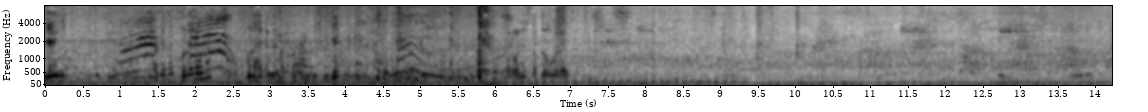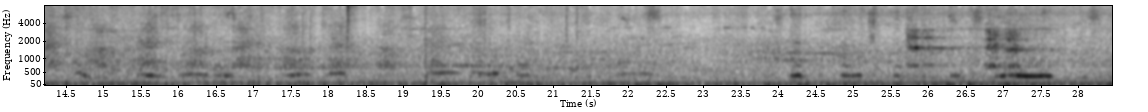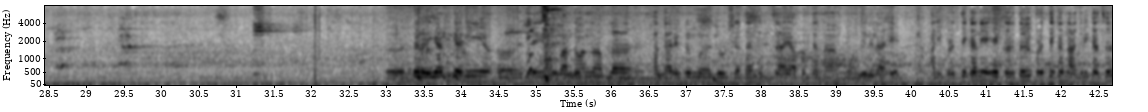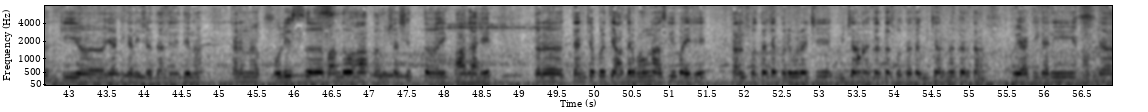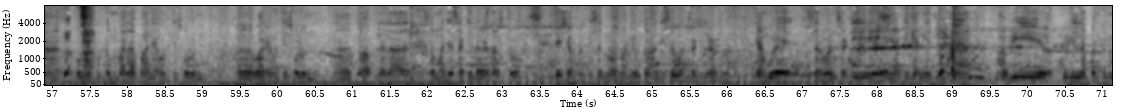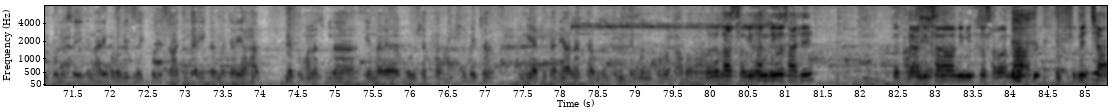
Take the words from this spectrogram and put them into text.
जे आता ते आहे ना? फुल आहे का ते मागचं घे. सर्वांनी शब्द उभं राहायचं. तर या ठिकाणी बांधवांना आपला हा कार्यक्रम जो श्रद्धांजलीचा आहे आपण त्यांना होऊन दिलेला आहे. आणि प्रत्येकाने हे कर्तव्य प्रत्येक नागरिकाचं की या ठिकाणी श्रद्धांजली देणं. कारण पोलीस बांधव हा अनुशासित एक भाग आहे. तर त्यांच्याप्रती आदरभावना असली पाहिजे. कारण स्वतःच्या परिवाराची विचार न करता स्वतःचा विचार न करता तो या ठिकाणी आपल्या पूर्ण कुटुंबाला पाण्यावरती सोडून वाऱ्यावरती सोडून तो आपल्याला समाजासाठी लढत असतो देशाप्रती सद्भावना ठेवतो आणि सर्वांसाठी लढतो. त्यामुळे सर्वांसाठी या ठिकाणी तुम्हाला भावी पिढीला पण तुम्ही पोलीस येणारे भविष्य पोलीस अधिकारी कर्मचारी आहात. तर तुम्हाला सुद्धा येणाऱ्या भविष्यात हार्दिक शुभेच्छा. तुम्ही या ठिकाणी आलात त्याबद्दल तुमचे मनपूर्वक आभार परत आज संविधान दिवस आहे. तर त्या दिवसानिमित्त सर्वांना शुभेच्छा.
